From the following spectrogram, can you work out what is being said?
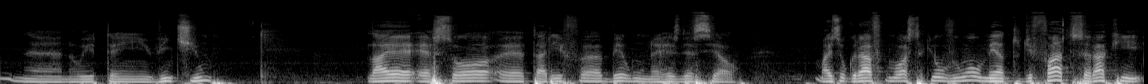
né, no item 21, lá é, é só é, tarifa B1, né, residencial. Mas o gráfico mostra que houve um aumento. De fato, será que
